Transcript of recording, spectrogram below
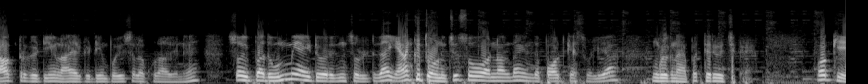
டாக்டர்கிட்டையும் லாயர்கிட்டையும் பொய் சொல்லக்கூடாதுன்னு. ஸோ இப்போ அது உண்மையாயிட்டு வருதுன்னு சொல்லிட்டு தான் எனக்கு தோணுச்சு. ஸோ அதனால தான் இந்த பாட்காஸ்ட் வழியாக உங்களுக்கு நான் இப்போ தெரிவிச்சுக்கிறேன். ஓகே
